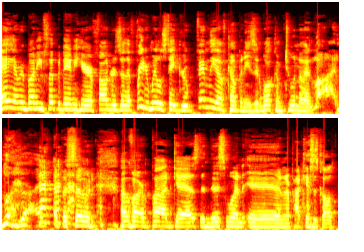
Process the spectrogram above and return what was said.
Hey everybody, Flip and Dani here, founders of the Freedom Real Estate Group, family of companies, and welcome to another live, live, live episode of our podcast. And this one, and our podcast is called.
